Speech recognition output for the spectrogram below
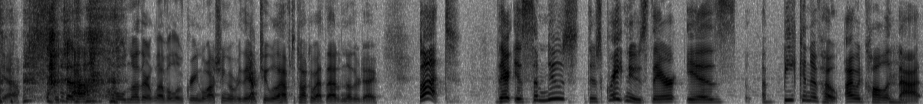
yeah. Which has a uh, whole nother level of greenwashing over there, too. We'll have to talk about that another day. But there is some news. There's great news. There is a beacon of hope. I would call it mm-hmm. that.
